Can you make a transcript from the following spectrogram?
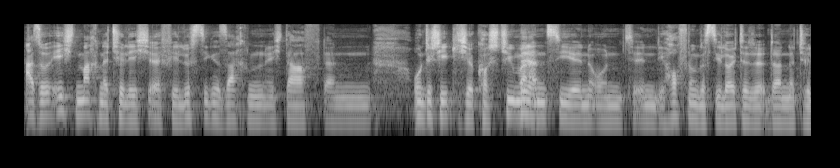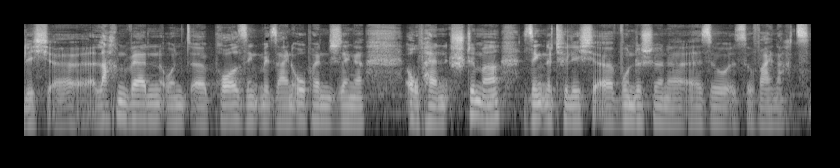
Also ich mache natürlich äh, viel lustige Sachen. Ich darf dann unterschiedliche Kostüme ja. anziehen und in die Hoffnung, dass die Leute dann natürlich äh, lachen werden. Und äh, Paul singt mit seinen Opernsänger, Opernstimme, singt natürlich äh, wunderschöne äh, so, so Weihnachts.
